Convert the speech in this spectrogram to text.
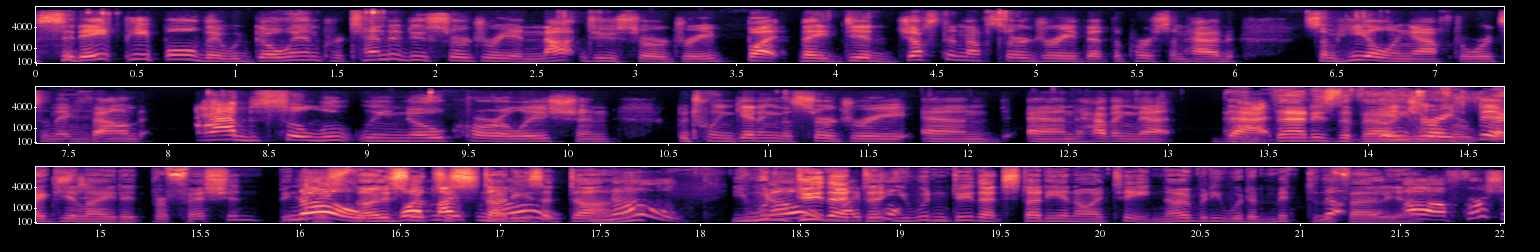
sedate people, they would go in, pretend to do surgery and not do surgery, but they did just enough surgery that the person had some healing afterwards. And they mm-hmm. found absolutely no correlation between getting the surgery and and having that that and that is the value of a fixed. regulated profession because no, those sorts my, of studies no, are done. No, you wouldn't no, do that. Po- you wouldn't do that study in IT. Nobody would admit to the failure. Uh, first,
